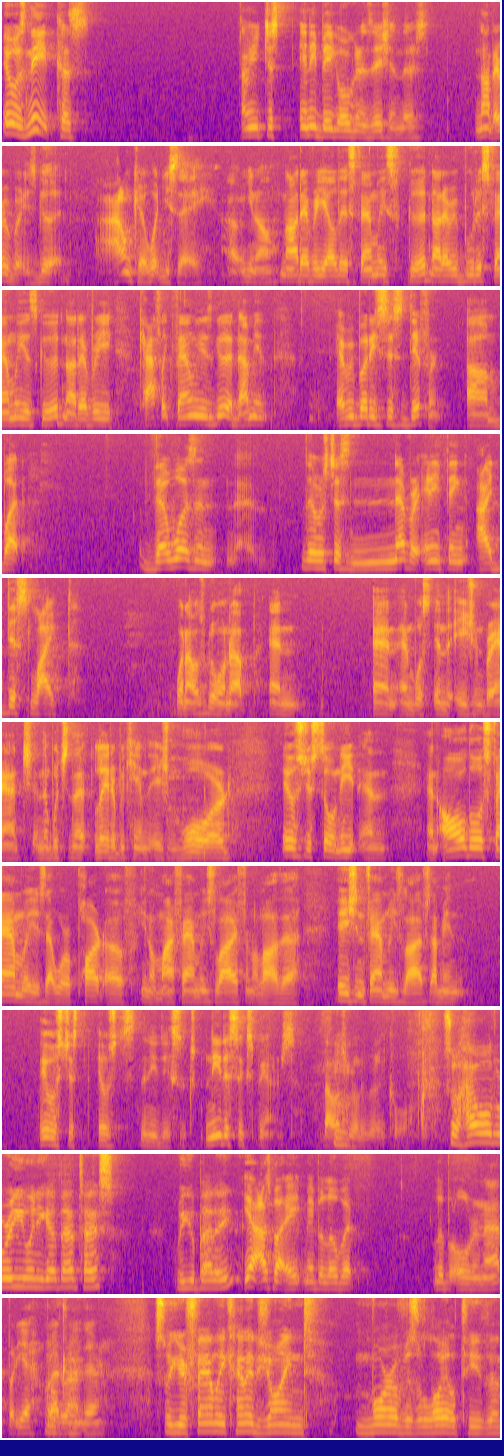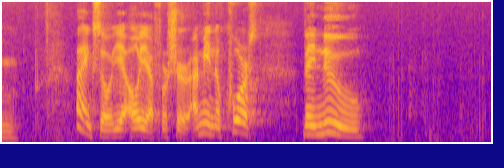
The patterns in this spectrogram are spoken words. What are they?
it was neat because I mean, just any big organization, there's not everybody's good. I don't care what you say. Uh, you know, not every LDS family is good. Not every Buddhist family is good. Not every Catholic family is good. I mean, everybody's just different. Um, but there wasn't there was just never anything I disliked when I was growing up and and and was in the Asian branch and then which later became the Asian ward. It was just so neat and and all those families that were a part of you know my family's life and a lot of the Asian families' lives. I mean, it was just it was just the neatest neatest experience. That was hmm. really really cool. So how old were you when you got baptized? Were you about eight? Yeah, I was about eight, maybe a little bit a little bit older than that, but yeah, right Okay. around there. So your family kind of joined more of as a loyalty than I think so. Yeah. Oh, yeah, for sure. I mean, of course, they knew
